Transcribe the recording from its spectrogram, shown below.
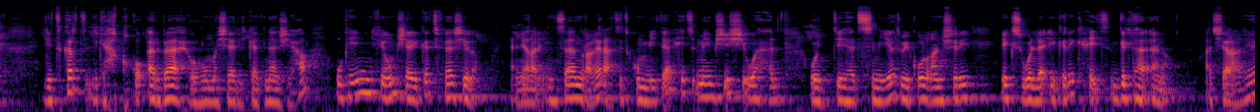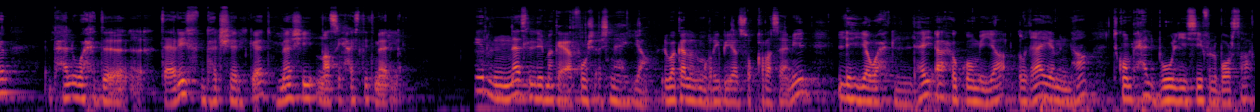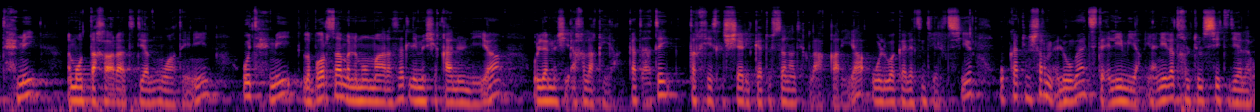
اللي ذكرت اللي كيحققوا أرباح وهما شركات ناجحة وكاينين فيهم شركات فاشلة. يعني راه الإنسان راه غير عطيتكم مثال حيت ما يمشيش شي واحد ويدي هاد السميات ويقول غنشري X ولا Y حيت قلتها أنا. هادشي راه غير بحال واحد تعريف بهاد الشركات ماشي نصيحة استثمارية. غير للناس اللي ما كيعرفوش أشنا هي. الوكالة المغربية لسوق الرساميل اللي هي واحد الهيئة حكومية الغاية منها تكون بحال بوليسي في البورصة تحمي المدخرات ديال المواطنين وتحمي البورصة من الممارسات اللي ماشي قانونية ولا ماشي أخلاقية. كتعطي ترخيص للشركات والصناديق العقارية والوكالات ديال التسيير وكتنشر معلومات تعليمية. يعني إلا دخلتوا للسيت ديالها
